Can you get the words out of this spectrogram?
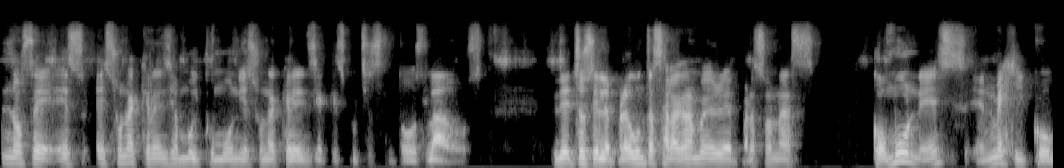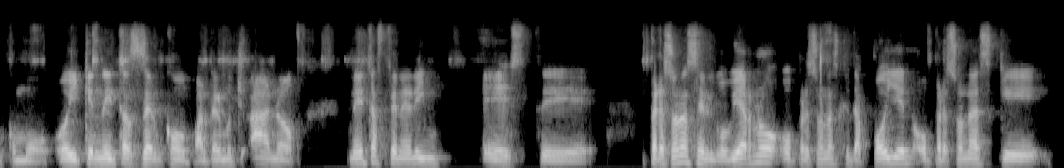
no sé, es, es una creencia muy común y es una creencia que escuchas en todos lados. De hecho, si le preguntas a la gran mayoría de personas comunes en México, como, oye, ¿qué necesitas hacer como para tener mucho? Ah, no, necesitas tener este, personas en el gobierno o personas que te apoyen o personas que,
